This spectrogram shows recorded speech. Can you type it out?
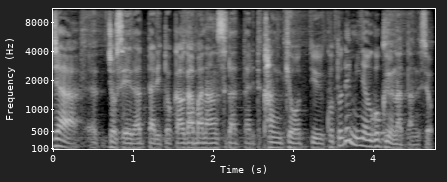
じゃあ女性だったりとかガバナンスだったりとか環境っていうことでみんな動くようになったんですよ。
